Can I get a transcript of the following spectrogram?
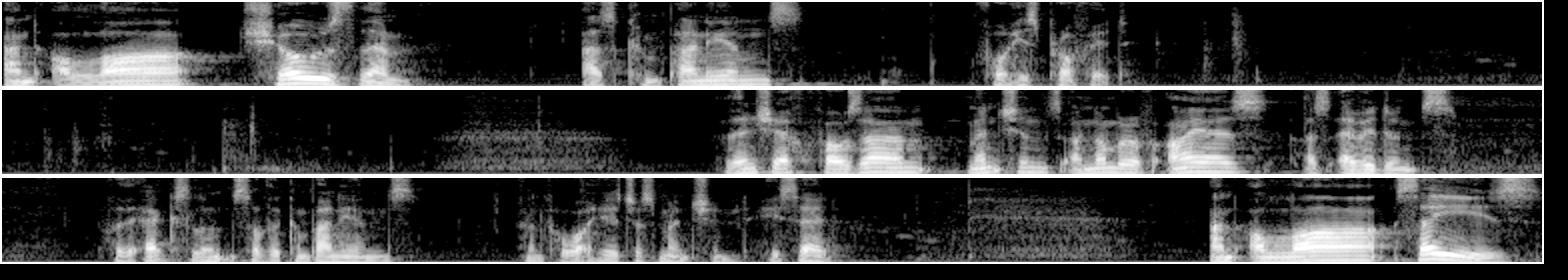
And Allah chose them as companions for his Prophet. Then Sheikh Fawzan mentions a number of ayahs as evidence for the excellence of the companions and for what he has just mentioned. He said, And Allah says,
